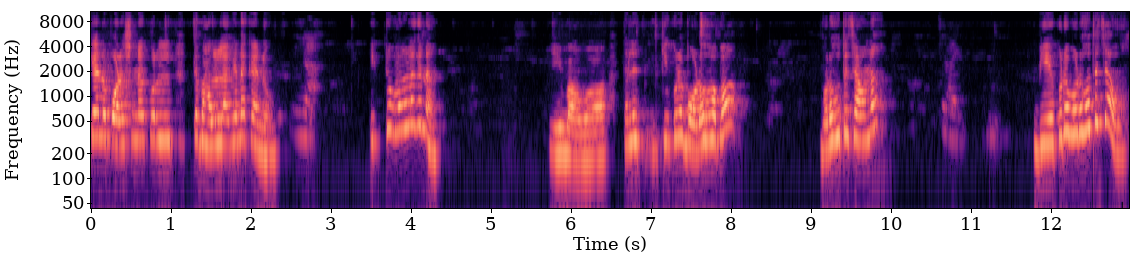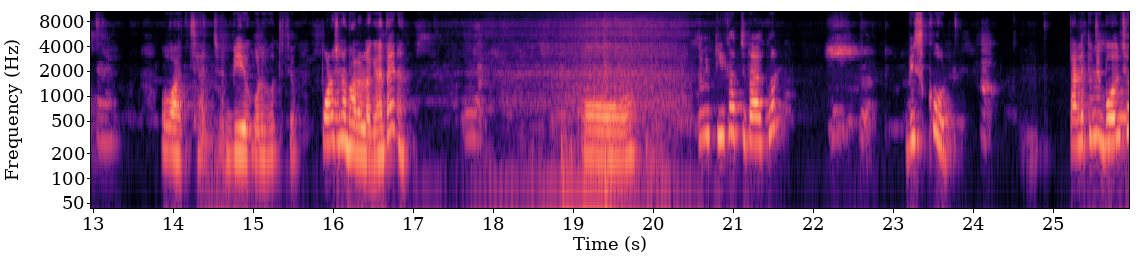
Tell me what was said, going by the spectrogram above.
কেন পড়াশোনা করতে ভালো লাগে না কেন? একটু ভালো লাগে না? এ বাবা তাহলে কি করে বড় হবা? বড় হতে চাও না? বিয়ে করে বড় হতে চাও? ও আচ্ছা আচ্ছা বিয়ে করে হতে চাও। পড়াশোনা ভালো লাগে না, তাই না? ও, তুমি কি খাচ্ছ তা এখন? বিস্কুট? তাহলে তুমি বলছো,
